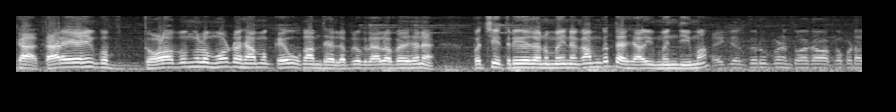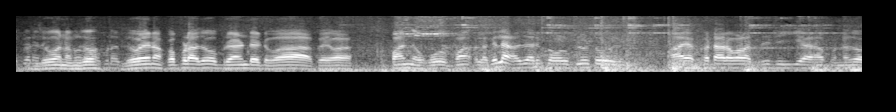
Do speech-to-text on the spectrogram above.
ક્યાં? તારે અહીં ધોળા બંગલો મોટો છે આમાં કેવું કામ થાય? લગભગ લાલાભાઈ છે ને પચીસ ત્રીસ હજારનું મહિને કામ કરતા છે આવી મંદીમાં. માં કરવું પડે ને તો આવા કપડાં પહેરે જો ને જો જો એના કપડા જો બ્રાન્ડેડ વાહ પાંચ કેટલા હજાર રૂપિયા વાળું બ્લૂટૂથ આ ખટારા વાળા થઈ ગયા આપણને જો.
